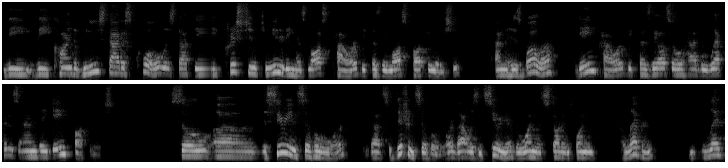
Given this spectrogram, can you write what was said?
the the kind of new status quo is that the Christian community has lost power because they lost population, and the Hezbollah gained power because they also had the weapons and they gained population. So uh, the Syrian civil war, that's a different civil war. That was in Syria, the one that started in 2011, led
